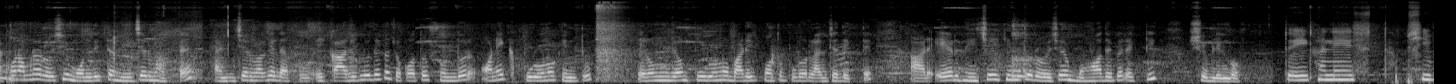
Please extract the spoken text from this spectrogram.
এখন আমরা রয়েছি মন্দিরটার নিচের ভাগটায়। আর নিচের ভাগে দেখো, এই কাজগুলো দেখেছ? কত সুন্দর, অনেক পুরনো কিন্তু। এরকম যেমন পুরনো বাড়ির মতো পুরো লাগছে দেখতে। আর এর নিচেই কিন্তু রয়েছে মহাদেবের একটি শিবলিঙ্গ। তো এখানে শিব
